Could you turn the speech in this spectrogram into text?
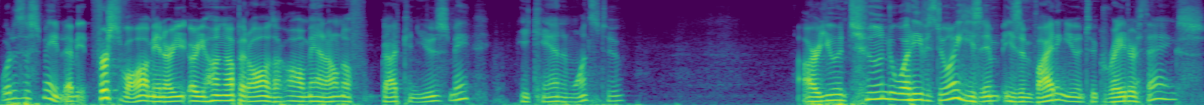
What does this mean? I mean, first of all, I mean, are you, are you hung up at all? It's like, oh man, I don't know if God can use me. He can and wants to. Are you in tune to what he's doing? He's, in, he's inviting you into greater things,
